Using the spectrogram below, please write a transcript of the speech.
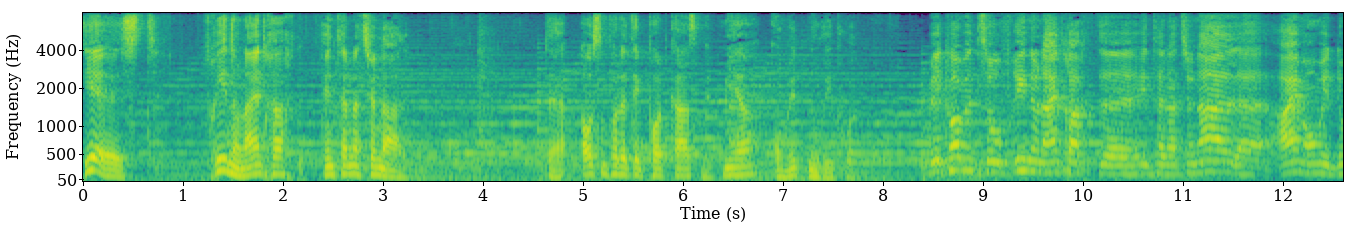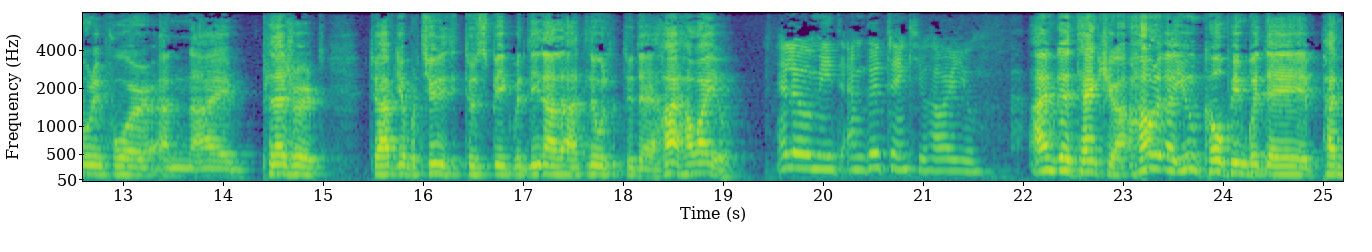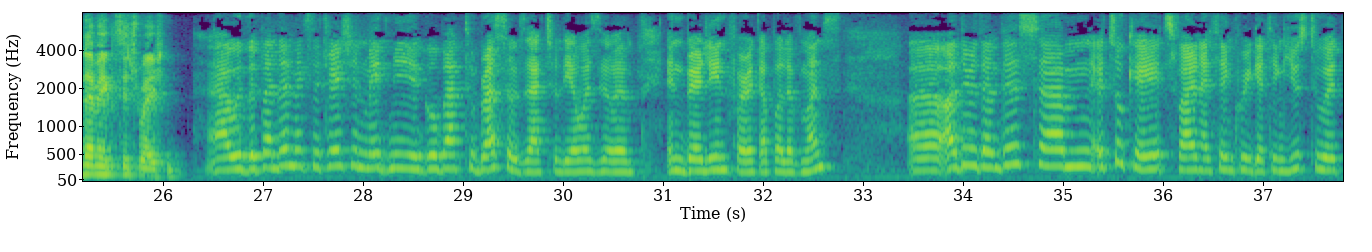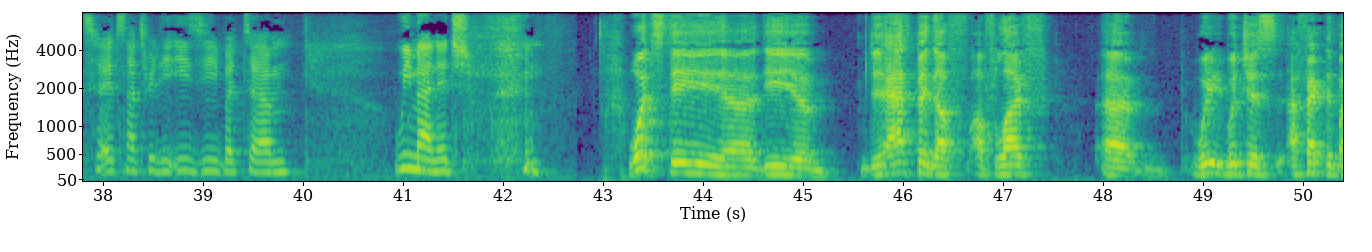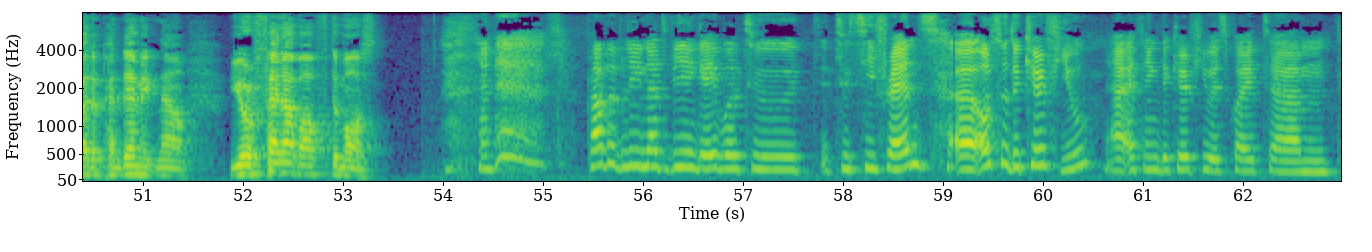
Hier ist Frieden und Eintracht International, der Außenpolitik-Podcast mit mir, Omid Nuripur. Willkommen zu Frieden und Eintracht äh, International. Uh, I'm Omid Nuripur and I'm pleasured to have the opportunity to speak with Lina Atlul today. Hi, how are you? Hello, Omid. I'm good, thank you. How are you? I'm good, thank you. How are you coping with the pandemic situation? Uh, with the pandemic situation made me go back to Brussels actually. I was uh, in Berlin for a couple of months. Uh, other than this, um, it's okay, it's fine. I think we're getting used to it. It's not really easy, but um, we manage. What's the uh, the uh, the aspect of of life uh, which is affected by the pandemic now? You're fed up of the most. probably not being able to to see friends. Uh, also, the curfew. I think the curfew is quite um,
